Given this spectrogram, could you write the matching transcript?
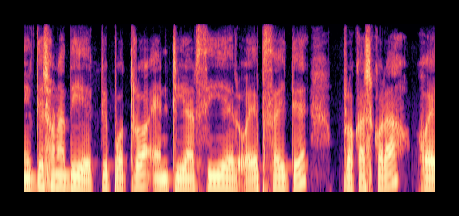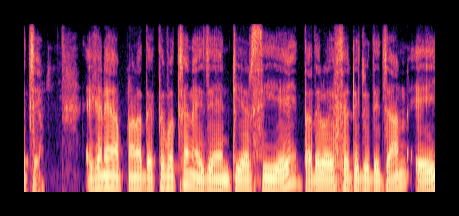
নির্দেশনা দিয়ে একটি পত্র এনটিআরসি এর ওয়েবসাইটে প্রকাশ করা হয়েছে। এখানে আপনারা দেখতে পাচ্ছেন এই যে এনটিআরসিএ তাদের ওয়েবসাইটে যদি যান, এই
